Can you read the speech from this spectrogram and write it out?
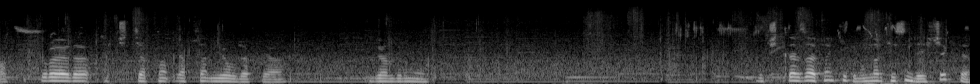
Bak şuraya da bir çit yapma, yapsam iyi olacak ya. Güzel durmuyor. Bu çitler zaten kötü. Bunlar kesin değişecek de.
